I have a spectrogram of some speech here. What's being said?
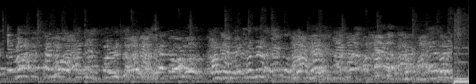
go get some more. I'm gonna go get some more. I'm gonna go get some more.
